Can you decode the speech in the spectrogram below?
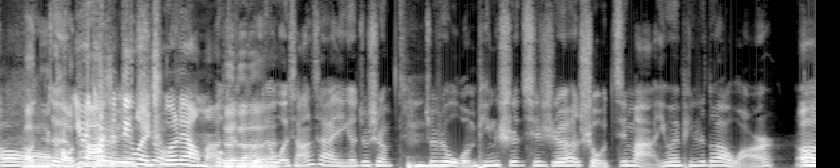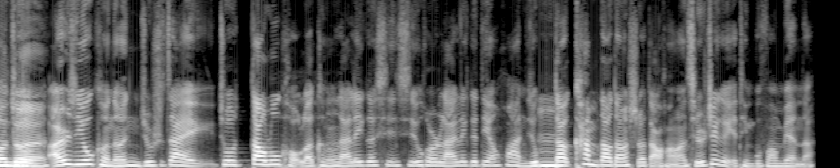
哦，然后你对靠因为它它是定位车辆嘛，对对对我想起来一个，就是就是我们平时其实手机嘛，因为平时都要玩儿，呃，嗯对，而且有可能你就是在就到路口了，可能来了一个信息或者来了一个电话，你就嗯到、看不到当时的导航了。其实这个也挺不方便的。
